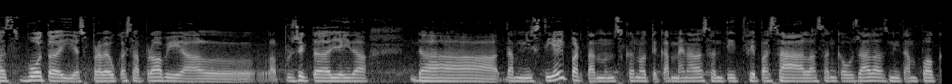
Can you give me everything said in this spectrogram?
es vota i es preveu que s'aprovi el, el projecte de llei d'amnistia i per tant doncs, que no té cap mena de sentit fer passar les encausades ni tampoc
